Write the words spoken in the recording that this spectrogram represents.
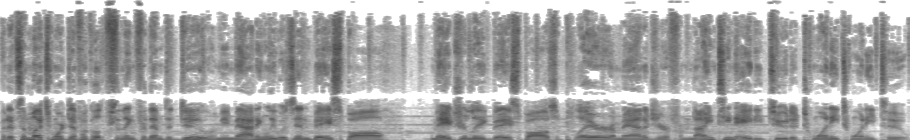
but it's a much more difficult thing for them to do. I mean, Mattingly was in baseball, Major League Baseball as a player, a manager from 1982 to 2022.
